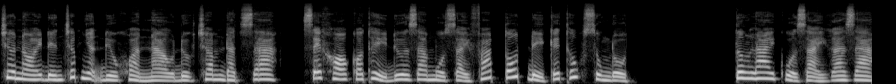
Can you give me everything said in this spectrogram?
Chưa nói đến chấp nhận điều khoản nào được Trump đặt ra, sẽ khó có thể đưa ra một giải pháp tốt để kết thúc xung đột. Tương lai của giải Gaza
